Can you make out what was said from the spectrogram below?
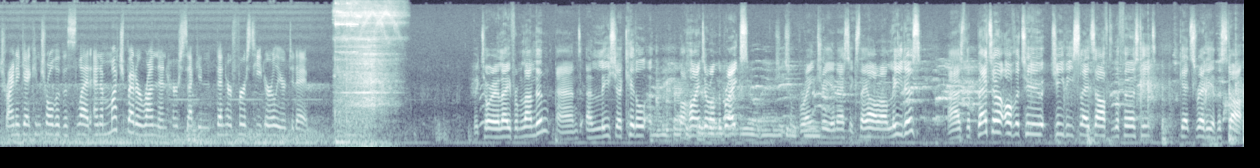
Trying to get control of the sled and a much better run than her second, than her first heat earlier today. Victoria Lay from London and Alicia Kiddle behind her on the brakes. She's from Braintree in Essex. They are our leaders as the better of the two GB sleds after the first heat gets ready at the start.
